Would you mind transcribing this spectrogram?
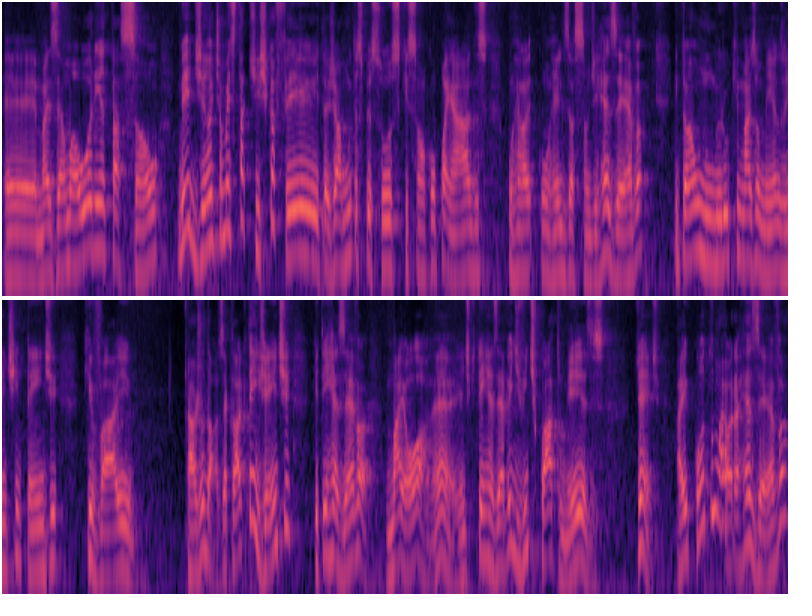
é, mas é uma orientação mediante uma estatística feita, já muitas pessoas que são acompanhadas com, com realização de reserva. Então é um número que mais ou menos a gente entende que vai ajudá-los. É claro que tem gente que tem reserva maior, né? Gente que tem reserva de 24 meses. Gente, aí quanto maior a reserva,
